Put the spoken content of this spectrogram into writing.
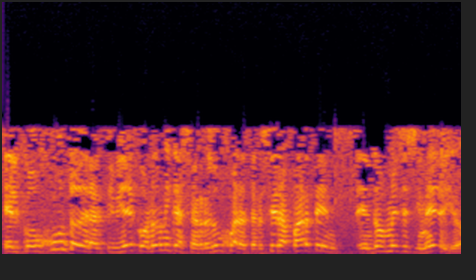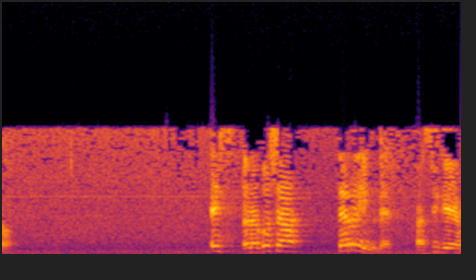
el conjunto de la actividad económica se redujo a la tercera parte en, en dos meses y medio. Es una cosa terrible. Así que,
